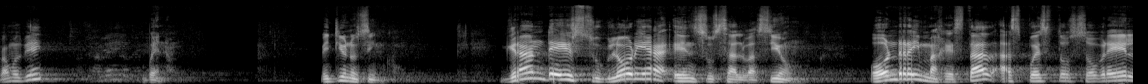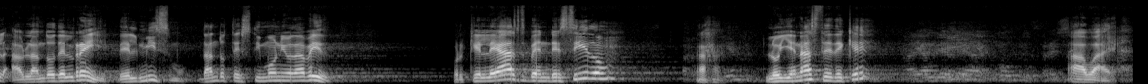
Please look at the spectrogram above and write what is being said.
¿Vamos bien? Bueno, 21.5. Grande es su gloria en su salvación. Honra y majestad has puesto sobre él, hablando del rey, del mismo, dando testimonio a David. Porque le has bendecido. ¿Lo llenaste de qué? Ah, vaya.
